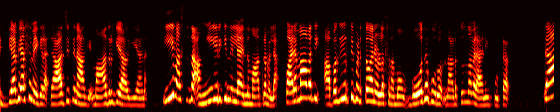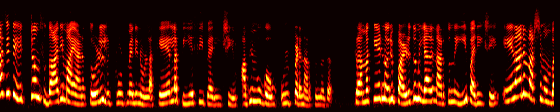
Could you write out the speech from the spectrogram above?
വിദ്യാഭ്യാസ മേഖല രാജ്യത്തിനാകെ മാതൃകയാകുകയാണ്. ഈ വസ്തുത അംഗീകരിക്കുന്നില്ല എന്ന് മാത്രമല്ല പരമാവധി അപകീർത്തിപ്പെടുത്തുവാനുള്ള ശ്രമവും ബോധപൂർവം നടത്തുന്നവരാണ് ഈ കൂട്ടർ. രാജ്യത്തെ ഏറ്റവും സുതാര്യമായാണ് തൊഴിൽ റിക്രൂട്ട്മെന്റിനുള്ള കേരള പി എസ് സി പരീക്ഷയും അഭിമുഖവും ഉൾപ്പെടെ നടത്തുന്നത്. ക്രമക്കേടിന് ഒരു പഴുതുമില്ലാതെ നടത്തുന്ന ഈ പരീക്ഷയിൽ ഏതാനും വർഷം മുമ്പ്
